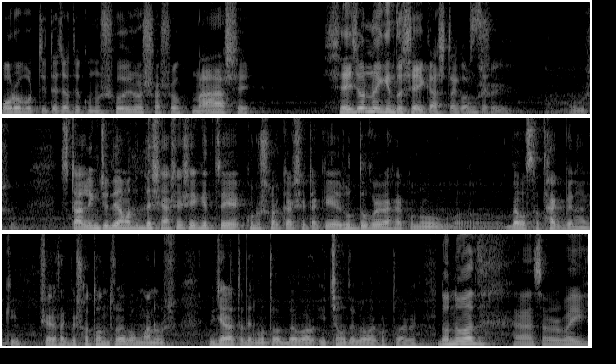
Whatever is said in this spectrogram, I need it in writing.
পরবর্তীতে যাতে কোনো স্বৈর শাসক না আসে সেই জন্যই কিন্তু সেই কাজটা করছে। অবশ্যই। স্টার্লিং যদি আমাদের দেশে আসে সেক্ষেত্রে কোনো সরকার সেটাকে রুদ্ধ করে রাখার কোনো ব্যবস্থা থাকবে না আর কি সেটা থাকবে স্বতন্ত্র এবং মানুষ নিজেরা তাদের মতো ব্যবহার ইচ্ছে মতো ব্যবহার করতে পারবে। ধন্যবাদ সারর ভাই।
